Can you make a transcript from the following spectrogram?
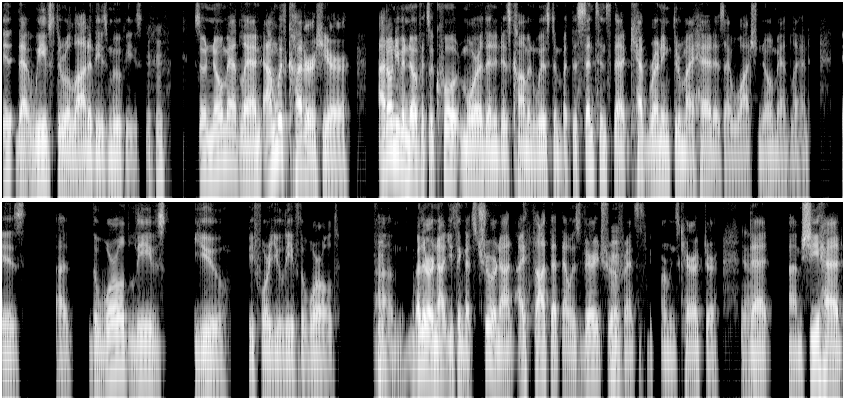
it, that weaves through a lot of these movies. Mm-hmm. So, Nomadland, I'm with Kutter here. I don't even know if it's a quote more than it is common wisdom, but the sentence that kept running through my head as I watched Nomadland is uh, the world leaves you before you leave the world. Hmm. Um, whether or not you think that's true or not, I thought that that was very true of hmm. Frances McDormand's character. Yeah. That um, she had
